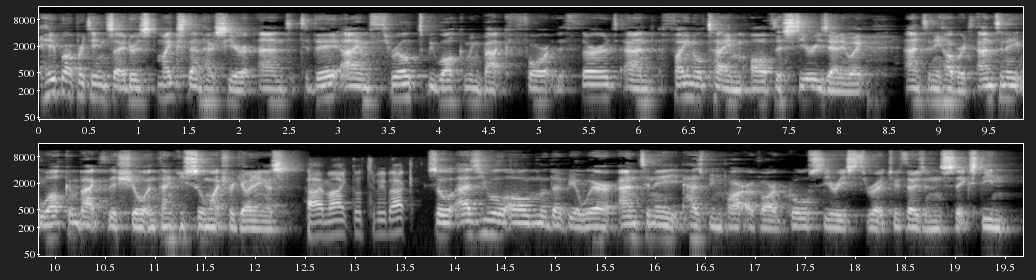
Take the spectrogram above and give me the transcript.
Hey, property insiders, Mike Stenhouse here, and today I am thrilled to be welcoming back for the third and final time of this series, anyway Anthony Hubbard. Anthony, welcome back to the show and thank you so much for joining us. Hi, Mike. Good to be back. So, as you will all no doubt be aware, Anthony has been part of our goal series throughout 2016,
